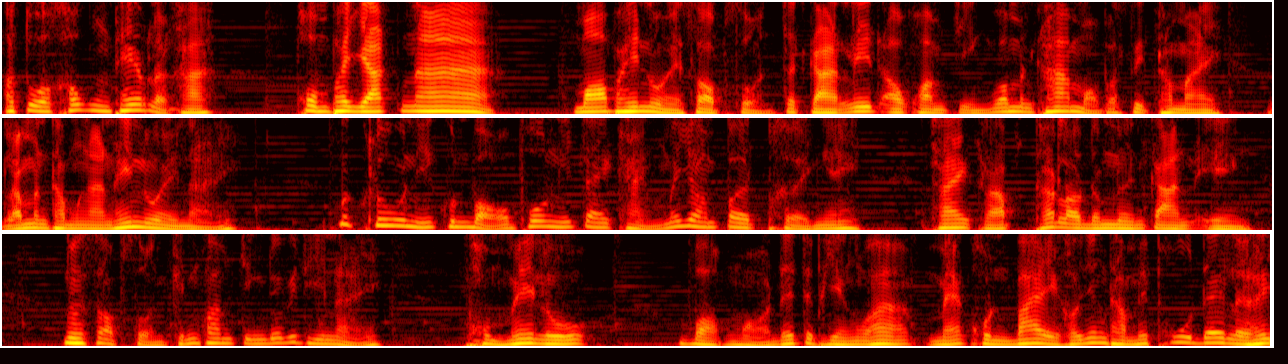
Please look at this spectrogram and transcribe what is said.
เอาตัวเข้ากรุงเทพเหรอคะ ผมพยักหน้ามอบให้หน่วยสอบสวนจัดการรีดเอาความจริงว่ามันฆ่าหมอประสิทธิ์ทำไม แล้วมันทำงานให้หน่วยไหน เมื่อครู่นี้คุณบอกว่าพวกนี้ใจแข็งไม่ยอมเปิดเผยไง ใช่ครับ ถ้าเราดำเนินการเอง หน่วยสอบสวนคิดความจริงด้วยวิธีไหน ผมไม่รู้ บอกหมอได้แต่เพียงว่า แม้คนใบ้เขายังทำให้พูดได้เลย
